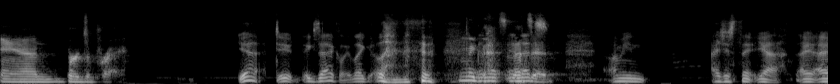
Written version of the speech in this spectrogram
and Birds of Prey. yeah dude exactly like Like that's and that's, it. I mean, I just think, yeah, I, I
